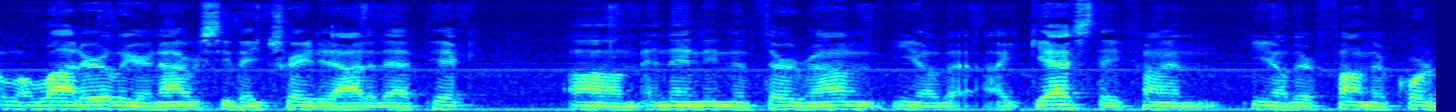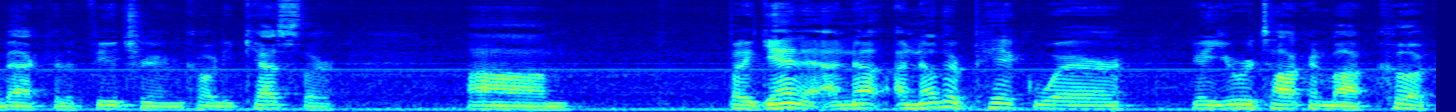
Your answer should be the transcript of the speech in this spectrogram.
a lot earlier, and obviously they traded out of that pick. Um, and then in the third round, you know, I guess they find, you know, they found their quarterback for the future in Cody Kessler. Um, but again, another pick where you, know, you were talking about Cook,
